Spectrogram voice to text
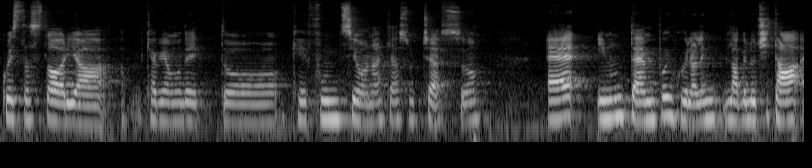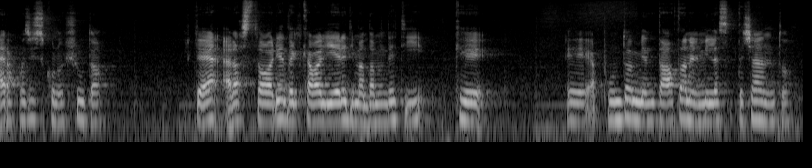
Questa storia che abbiamo detto che funziona, che ha successo, è in un tempo in cui la, la velocità era quasi sconosciuta. Perché è la storia del cavaliere di Madame de T che è appunto ambientata nel 1700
